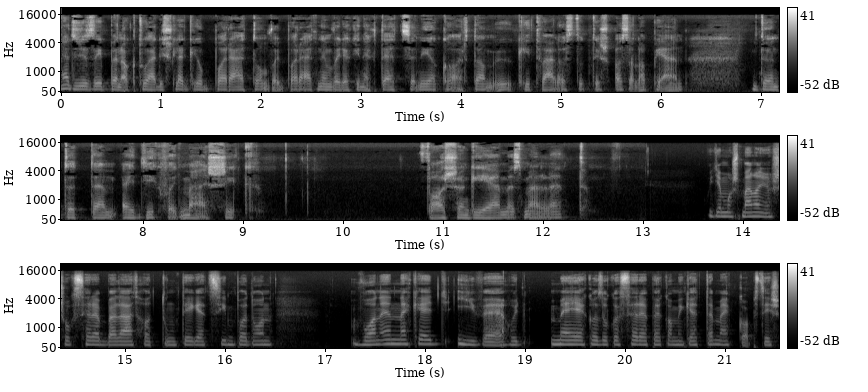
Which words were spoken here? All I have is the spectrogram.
Hát, hogy az éppen aktuális legjobb barátom, vagy barátnőm, vagy akinek tetszeni akartam, ő kit választott, és az alapján döntöttem egyik vagy másik farsangi jelmez mellett. Ugye most már nagyon sok szerepben láthattunk téged színpadon. Van ennek egy íve, hogy melyek azok a szerepek, amiket te megkapsz, és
